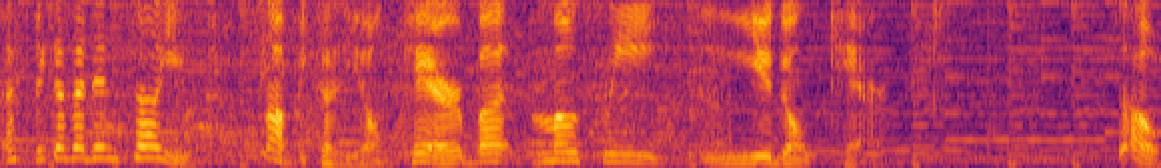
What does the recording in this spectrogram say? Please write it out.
that's because I didn't tell you. Not because you don't care, but mostly you don't care. So,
